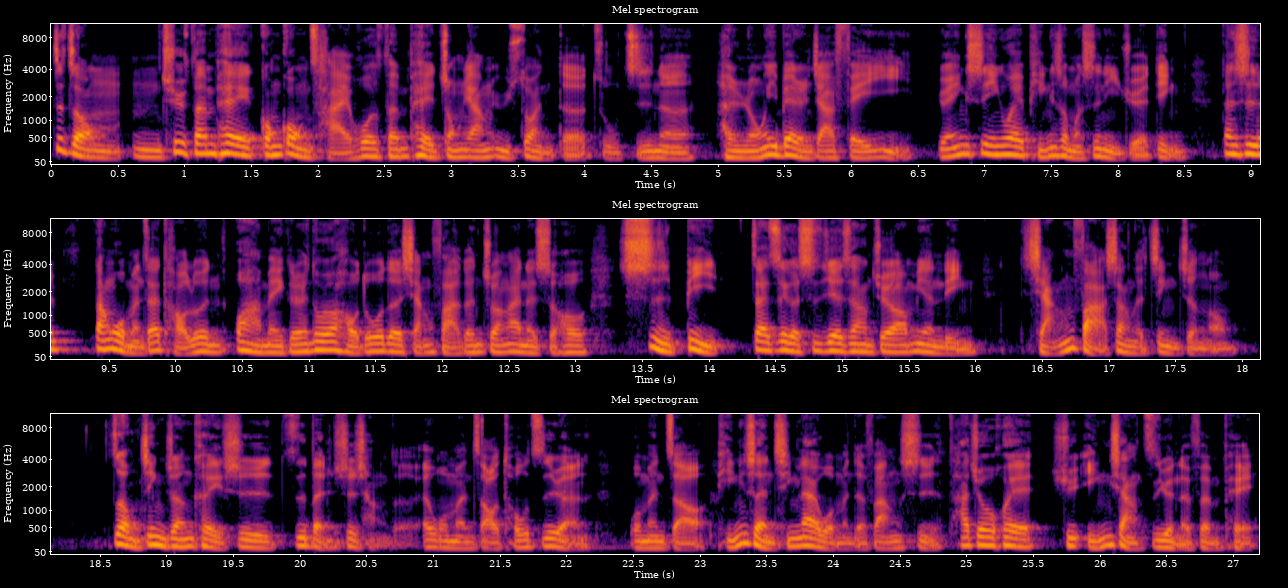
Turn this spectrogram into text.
这种嗯，去分配公共财或分配中央预算的组织呢，很容易被人家非议。原因是因为凭什么是你决定？但是当我们在讨论哇，每个人都有好多的想法跟专案的时候，势必在这个世界上就要面临想法上的竞争哦。这种竞争可以是资本市场的，诶，我们找投资人，我们找评审青睐我们的方式，它就会去影响资源的分配。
